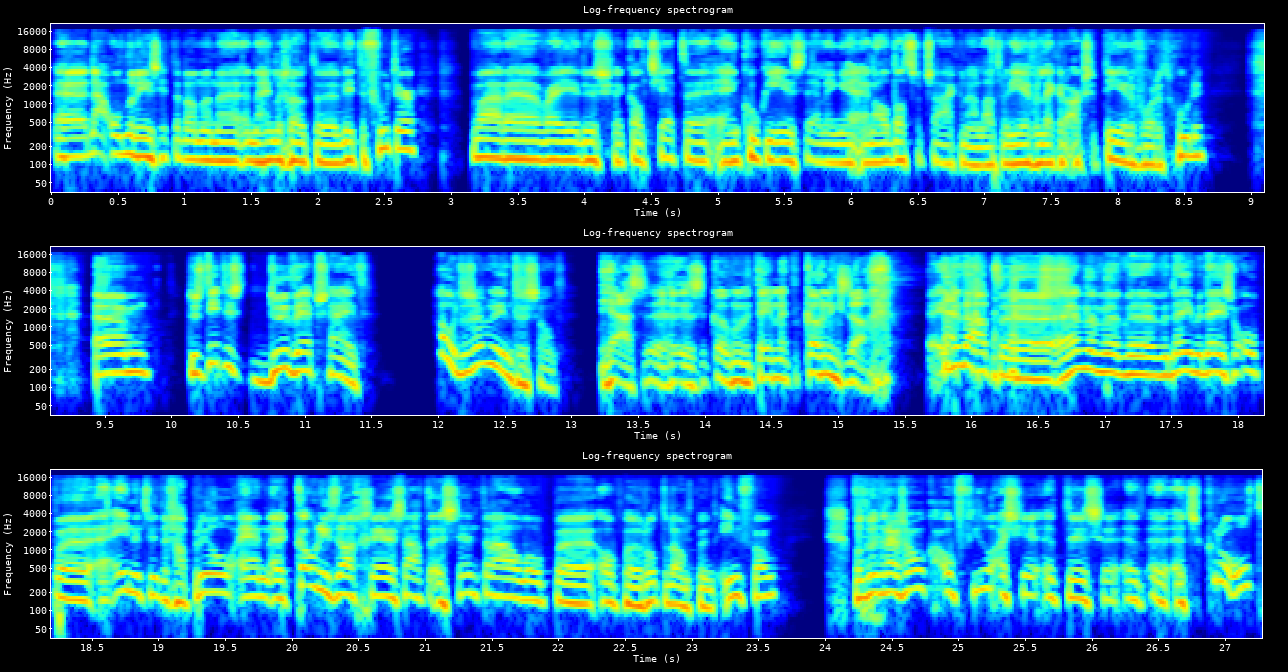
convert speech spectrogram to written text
Eh, nou, onderin zit er dan een, eh, een hele grote witte voeter. Waar, eh, waar je dus kan chatten en cookie-instellingen en al dat soort zaken. Nou, laten we die even lekker accepteren voor het goede. Ehm, dus dit is de website. Oh, dat is ook wel interessant. Ja, ze, ze komen meteen met de Koningsdag. Inderdaad, eh, we, we, we- nemen deze op eh, 21 april. En eh, Koningsdag eh, staat centraal op, eh, op rotterdam.info. Wat me trouwens ook opviel, als je het, eh, het, eh, het scrolt,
